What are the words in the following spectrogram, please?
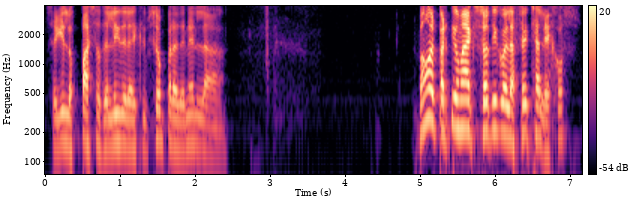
Seguir los pasos del link de la descripción para tener la Vamos al partido más exótico de la fecha, lejos,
